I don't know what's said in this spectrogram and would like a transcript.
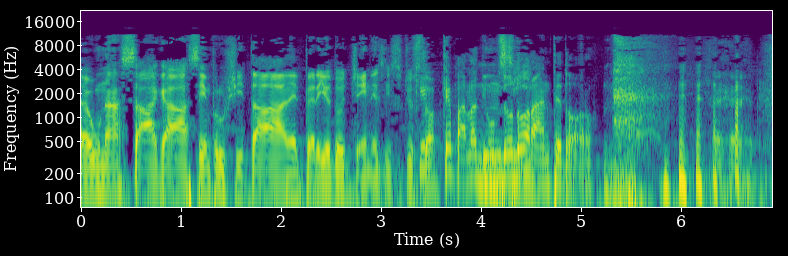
una saga sempre uscita nel periodo Genesis, giusto? Che, che parla di un Mm, sì. dodorante d'oro.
